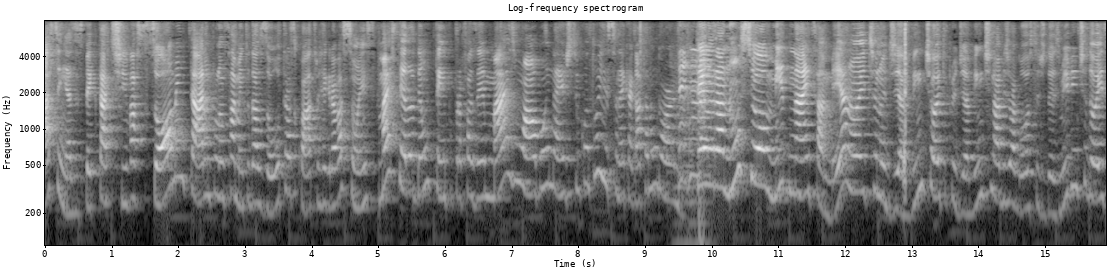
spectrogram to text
Assim, as expectativas só aumentaram pro lançamento das outras quatro regravações, mas Taylor deu um tempo pra fazer mais um álbum inédito enquanto isso, né? Que a gata não dorme. Taylor anunciou Midnight à meia-noite no dia 28 pro dia 29 de agosto de 2022,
